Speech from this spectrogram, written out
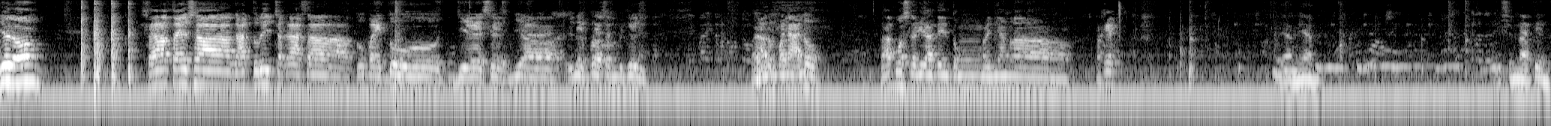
Yun oh. Sarap tayo sa Gatorade tsaka sa 2x2 GS, uh, Inebra San Miguel. Panalo panalo. Tapos lagyan natin itong kanyang uh, takip. Ayan, yan. Isin natin.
